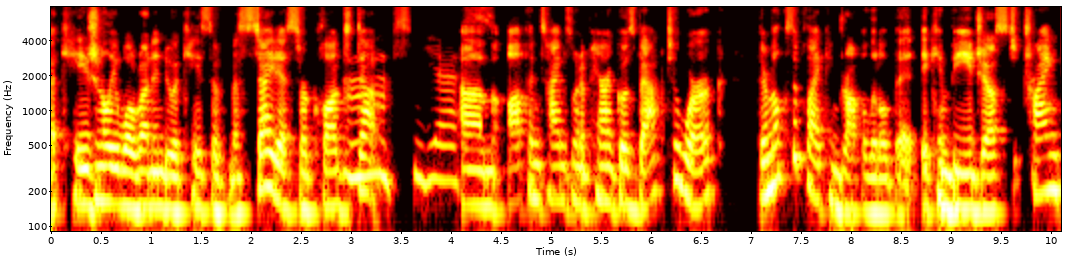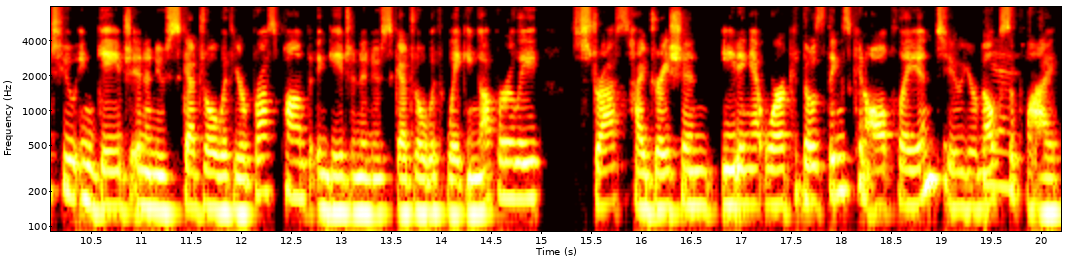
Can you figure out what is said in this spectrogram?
Occasionally, we'll run into a case of mastitis or clogged mm, ducts. Yes. Um, oftentimes, when a parent goes back to work, their milk supply can drop a little bit. It can be just trying to engage in a new schedule with your breast pump, engage in a new schedule with waking up early, stress, hydration, eating at work. Those things can all play into your milk supply.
